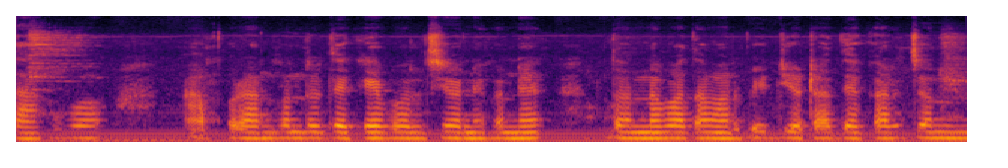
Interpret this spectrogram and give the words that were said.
থাকব। পুরান বন্ধু দেখে বলছি অনেক অনেক ধন্যবাদ আমার ভিডিওটা দেখার জন্য।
